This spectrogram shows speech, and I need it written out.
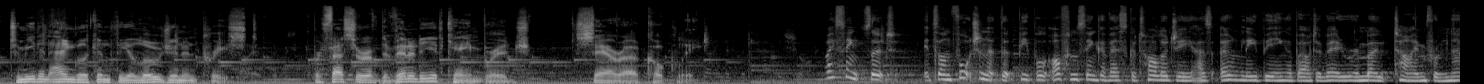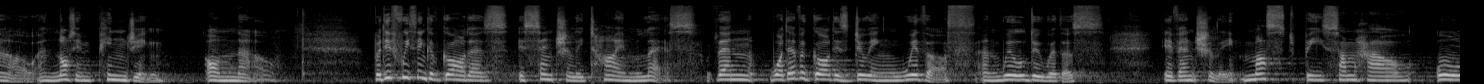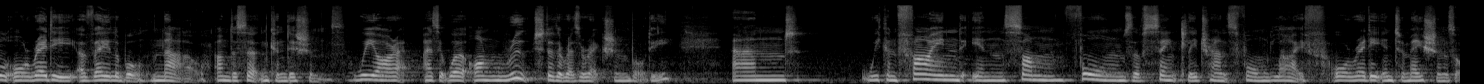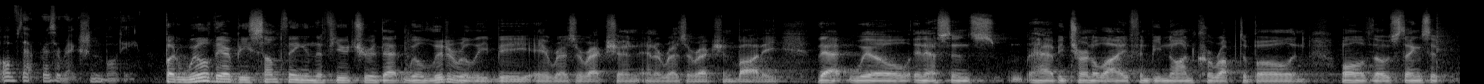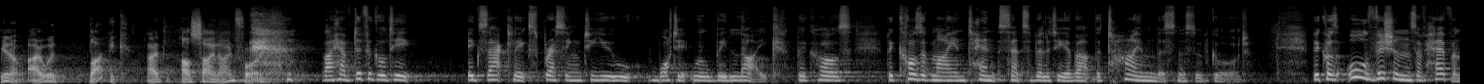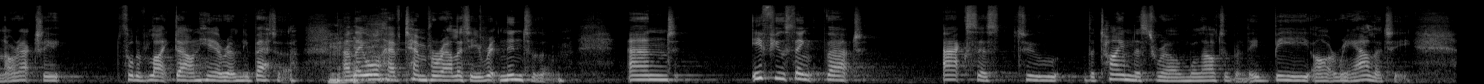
to meet an Anglican theologian and priest, professor of divinity at Cambridge, Sarah Coakley. I think that it's unfortunate that people often think of eschatology as only being about a very remote time from now and not impinging on now. But if we think of God as essentially timeless, then whatever God is doing with us and will do with us eventually must be somehow all already available now under certain conditions. We are, as it were, en route to the resurrection body, and we can find in some forms of saintly transformed life already intimations of that resurrection body. But will there be something in the future that will literally be a resurrection and a resurrection body that will, in essence, have eternal life and be non corruptible and all of those things that, you know, I would like? i will sign on for it. I have difficulty exactly expressing to you what it will be like because, because of my intense sensibility about the timelessness of God. Because all visions of heaven are actually sort of like down here, only better. Mm-hmm. and they all have temporality written into them. And if you think that access to the timeless realm will ultimately be our reality,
